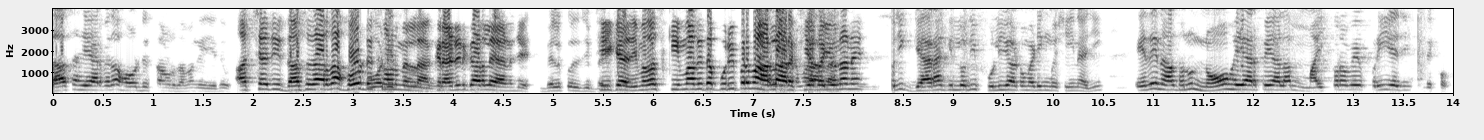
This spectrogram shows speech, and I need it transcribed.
10000 ਰੁਪਏ ਦਾ ਹੋਰ ਡਿਸਕਾਊਂਟ ਦਵਾਂਗੇ ਜੀ ਇਹਦੇ ਉੱਪਰ। ਅੱਛਾ ਜੀ 10000 ਦਾ ਹੋਰ ਡਿਸਕਾਊਂਟ ਮਿਲਣਾ। ਕ੍ਰੈਡਿਟ ਕਾਰਡ ਲੈ ਆਣ ਜੇ। ਬਿਲਕੁਲ ਜੀ ਠੀਕ ਹੈ ਜੀ ਮਤਲਬ ਸਕੀਮਾਂ ਦੀ ਤਾਂ ਪੂਰੀ ਭਰਮਾਰ ਲਾ ਰੱਖੀ ਆ ਬਾਈ ਉਹਨਾਂ ਨੇ। ਜੀ 11 ਕਿਲੋ ਦੀ ਫੁੱਲੀ ਆਟੋਮੈਟਿਕ ਮਸ਼ੀਨ ਹੈ ਜੀ। ਇਹਦੇ ਨਾਲ ਤੁਹਾਨੂੰ 9000 ਰੁਪਏ ਵਾਲਾ ਮਾਈਕ੍ਰੋਵੇਵ ਫ੍ਰੀ ਹੈ ਜੀ ਦੇਖੋ।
